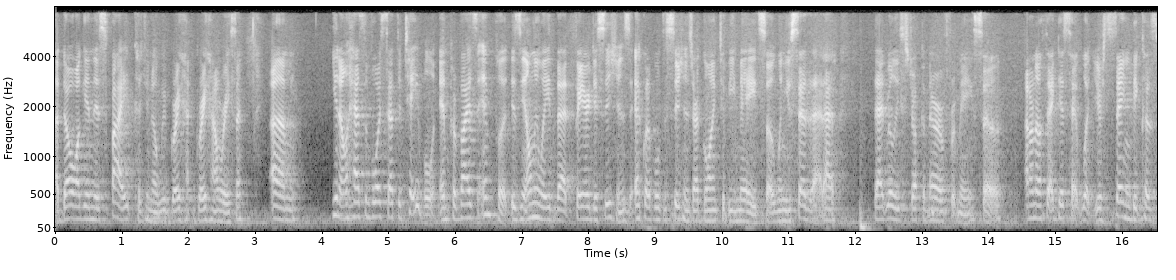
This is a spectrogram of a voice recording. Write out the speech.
a dog in this fight, because, you know, we're Greyhound, racing, um, you know, has the voice at the table and provides input is the only way that fair decisions, equitable decisions are going to be made. So when you said that, I, that really struck a nerve for me. So I don't know if that gets at what you're saying because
